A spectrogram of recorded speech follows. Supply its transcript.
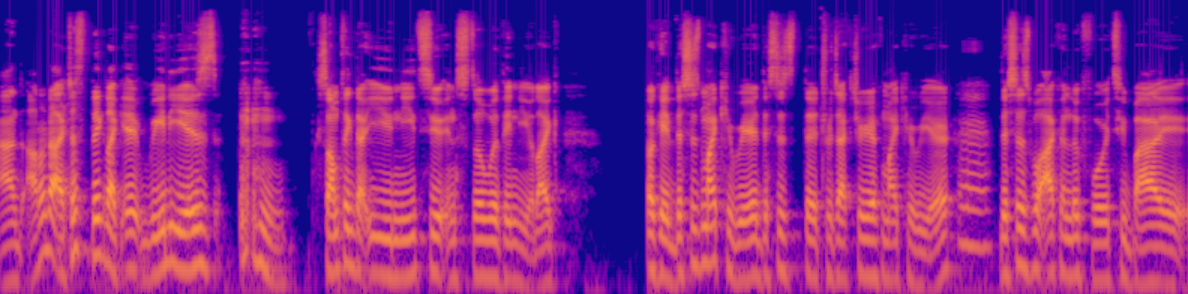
And I don't know. I just think like it really is something that you need to instill within you. Like, okay, this is my career. This is the trajectory of my career. This is what I can look forward to by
